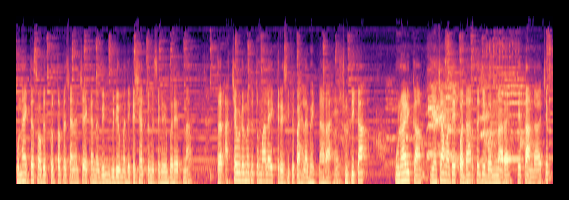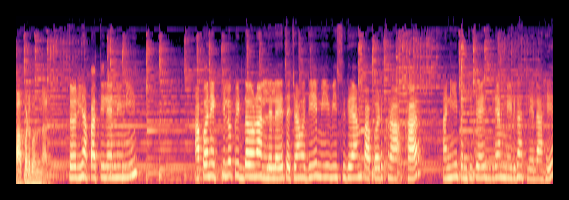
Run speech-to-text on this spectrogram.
पुन्हा एकदा स्वागत करतो आपल्या चॅनलच्या एका नवीन व्हिडिओमध्ये कशा आहात तुम्ही सगळे? बरे आहेत ना? तर आजच्या व्हिडिओमध्ये तुम्हाला एक रेसिपी पाहायला भेटणार आहे. श्रुतिका उन्हाळी काम याच्यामध्ये पदार्थ जे बनवणार आहे ते तांदळाचे पापड बनवणार आहे. तर ह्या पातेल्याने मी आपण एक किलो पीठ दळून आणलेलं आहे. त्याच्यामध्ये मी वीस ग्रॅम पापड खा खार आणि पंचेचाळीस ग्रॅम मीठ घातलेलं आहे.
